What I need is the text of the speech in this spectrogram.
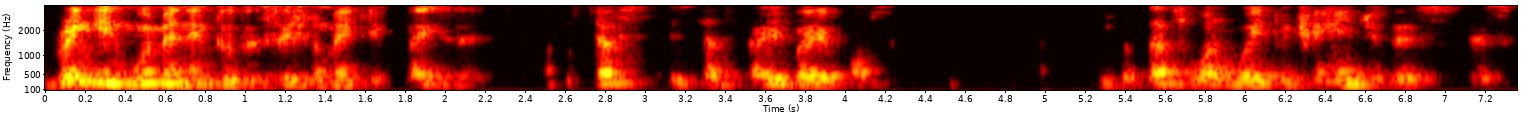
bringing women into decision-making places. It's just, it's just very, very positive. But that's one way to change this, this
